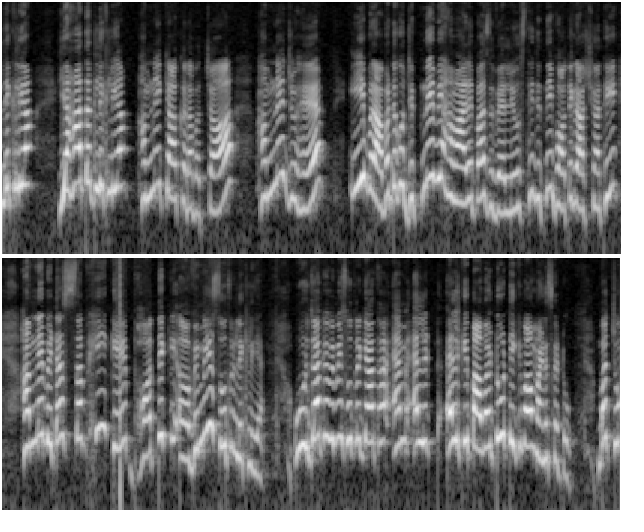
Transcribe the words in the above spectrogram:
लिख लिया। यहाँ तक लिख लिया। हमने क्या करा बच्चा? हमने जो है ई e बराबर, देखो जितने भी हमारे पास वैल्यूज़ थी, जितनी भौतिक राशियाँ थी, हमने बेटा सभी के भौतिक विमीय सूत्र लिख लिया ऊर्जा के विमीय सूत्र क्या था? एम एल एल की पावर टू टी की पावर माइनस का टू बच्चों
